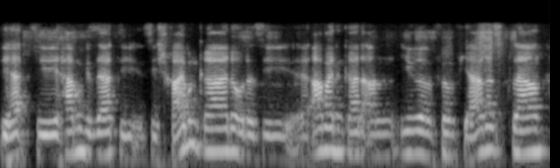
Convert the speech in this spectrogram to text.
Sie, hat, Sie haben gesagt, Sie, Sie schreiben gerade oder Sie äh, arbeiten gerade an Ihrem Fünfjahresplan.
